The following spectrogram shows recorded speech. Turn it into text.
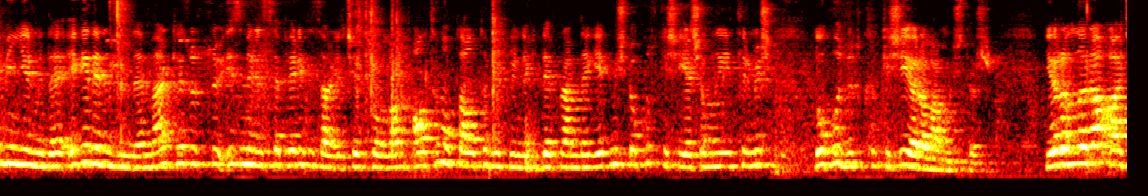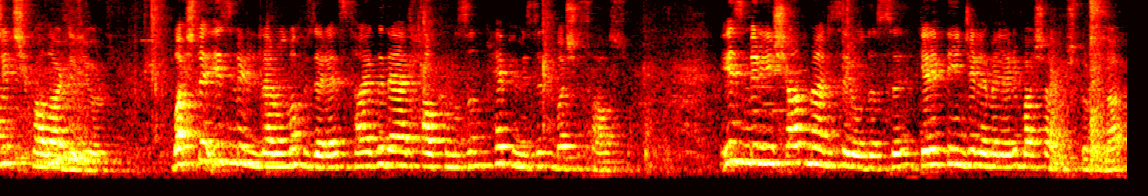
2020'de Ege Denizi'nde merkez üssü İzmir'in Seferihisar ilçesi olan 6.6 büyüklüğündeki depremde 79 kişi yaşamını yitirmiş, 940 kişi yaralanmıştır. Yaralılara acil şifalar diliyoruz. Başta İzmirliler olmak üzere saygıdeğer halkımızın hepimizin başı sağ olsun. İzmir İnşaat Mühendisleri Odası gerekli incelemeleri başlatmış durumda.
